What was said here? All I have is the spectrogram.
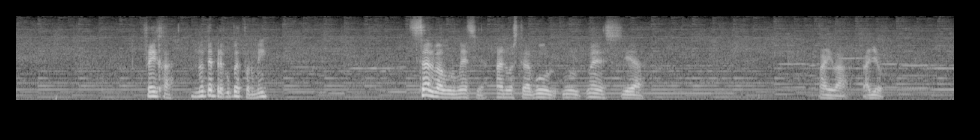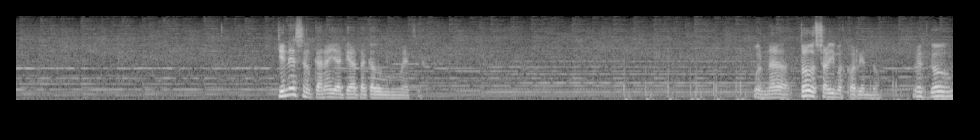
Freija, no te preocupes por mí. Salva Burmesia, a nuestra Bur Burmesia. Ahí va, cayó. ¿Quién es el canalla que ha atacado Burmecia? Pues nada, todos salimos corriendo. Let's go.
